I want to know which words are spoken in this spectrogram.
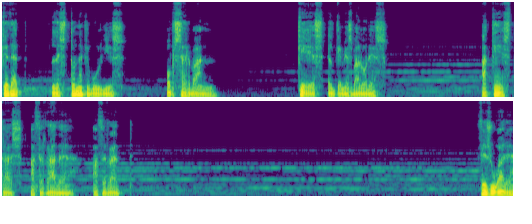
Queda't l'estona que vulguis observant què és el que més valores. A què estàs aferrada, aferrat? Fes-ho ara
